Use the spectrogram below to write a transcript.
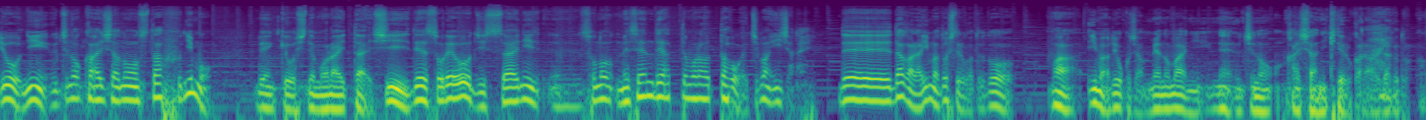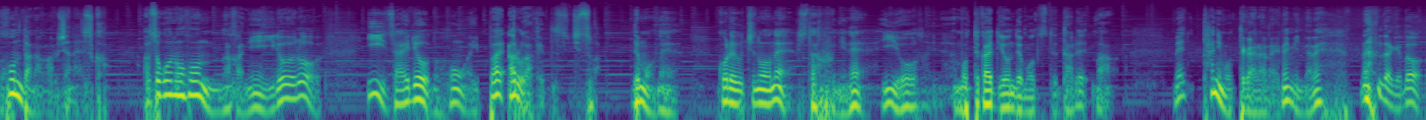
ようにうちの会社のスタッフにも勉強してもらいたいしでそれを実際に、その目線でやってもらった方が一番いいじゃない。でだから今どうしてるかというとまあ今涼子ちゃん目の前にねうちの会社に来てるからあれだけど、本棚があるじゃないですか。あそこの本の中にいろいろいい材料の本はいっぱいあるわけです実は。でもねこれうちのねスタッフにねいいよ持って帰って読んでもっつって誰まあめったに持って帰らないねみんなね。なんだけど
